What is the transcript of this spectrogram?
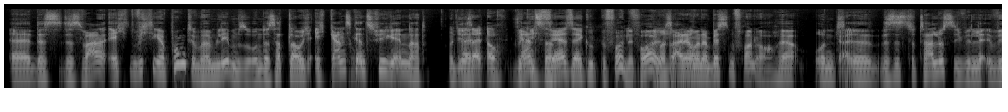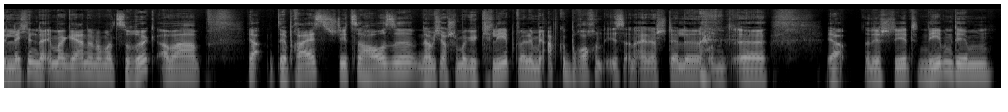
äh, das, das war echt ein wichtiger Punkt in meinem Leben so. Und das hat, glaube ich, echt ganz, ganz viel geändert. Und ihr seid auch wirklich ernsthaft. sehr, sehr gut befreundet. Voll, das ist einer meiner besten Freunde auch, ja. Und äh, das ist total lustig. Wir, wir lächeln da immer gerne nochmal zurück, aber ja, der Preis steht zu Hause. Den habe ich auch schon mal geklebt, weil er mir abgebrochen ist an einer Stelle. und äh, ja, und der steht neben dem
